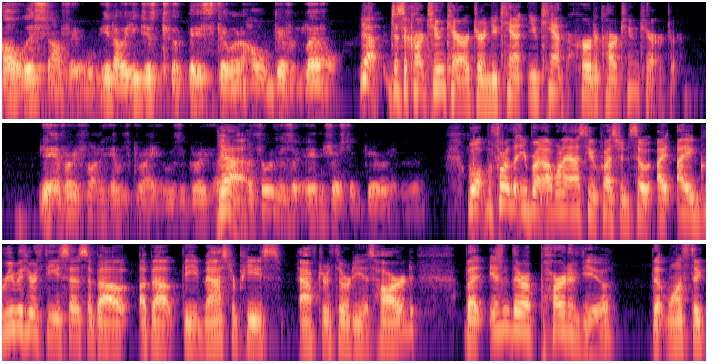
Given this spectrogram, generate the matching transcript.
all this stuff. It, you know, he just took this to a whole different level. Yeah, just a cartoon character, and you can't you can't hurt a cartoon character. Yeah, very funny. It was great. It was a great. Uh, yeah. I, I thought it was an interesting period. Well, before I let you run, I want to ask you a question. So I, I agree with your thesis about about the masterpiece after thirty is hard, but isn't there a part of you that wants to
